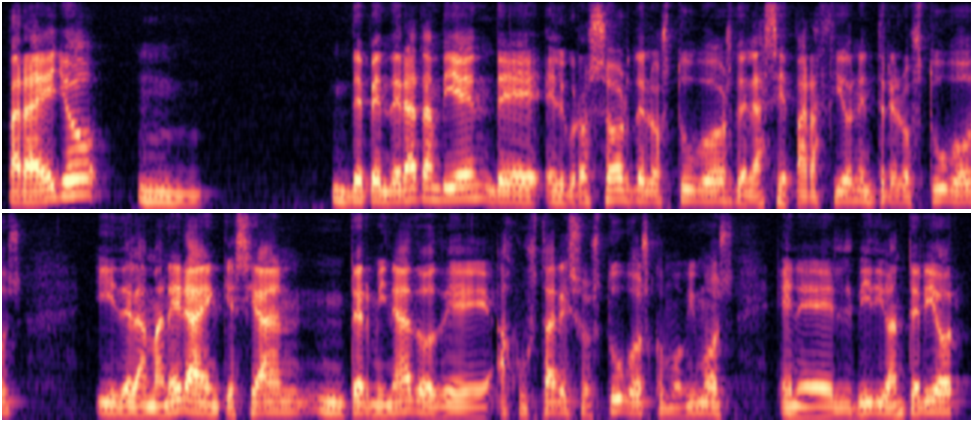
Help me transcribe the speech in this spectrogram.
Para ello mm, dependerá también del grosor de los tubos, de la separación entre los tubos, y de la manera en que se han terminado de ajustar esos tubos, como vimos en el vídeo anterior,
